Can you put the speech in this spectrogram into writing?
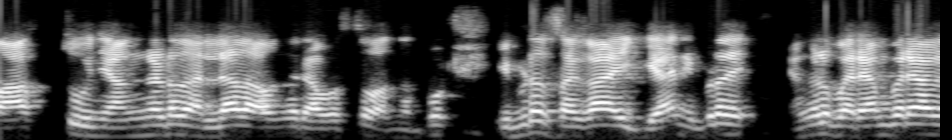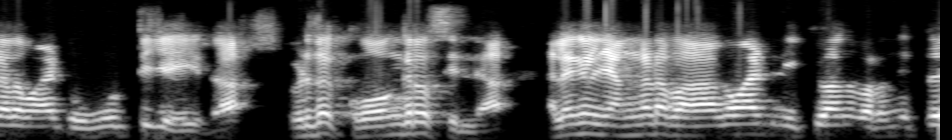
വസ്തു ഞങ്ങളുടേത് അല്ലാതാവുന്ന ഒരു അവസ്ഥ വന്നപ്പോൾ ഇവിടെ സഹായിക്കാൻ ഇവിടെ ഞങ്ങൾ പരമ്പരാഗതമായിട്ട് വോട്ട് ചെയ്ത ഇവിടുത്തെ കോൺഗ്രസ് ഇല്ല. അല്ലെങ്കിൽ ഞങ്ങളുടെ ഭാഗമായിട്ട് നിൽക്കുക എന്ന് പറഞ്ഞിട്ട്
